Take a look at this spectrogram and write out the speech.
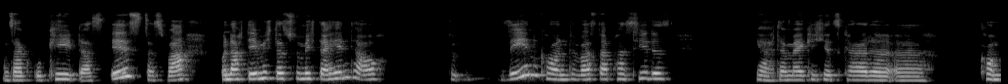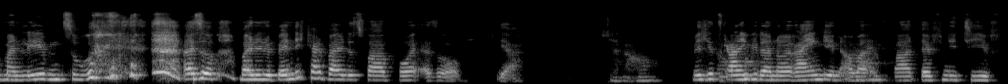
und sage, okay, das ist, das war. Und nachdem ich das für mich dahinter auch sehen konnte, was da passiert ist, ja, da merke ich jetzt gerade, äh, kommt mein Leben zurück. also meine Lebendigkeit, weil das war vorher, also ja. Genau. Will ich jetzt gar nicht wieder neu reingehen, aber Nein. es war definitiv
